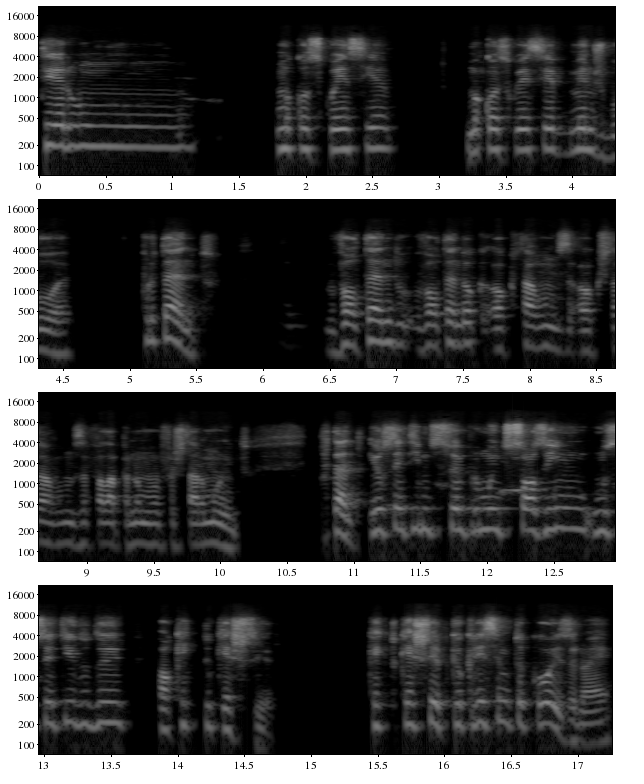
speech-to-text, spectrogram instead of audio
ter um, uma consequência uma consequência menos boa. Portanto, voltando, voltando ao, ao, que estávamos, ao que estávamos a falar para não me afastar muito, portanto, eu senti-me sempre muito sozinho no sentido de o que é que tu queres ser? O que é que tu queres ser? Porque eu queria ser muita coisa, não é?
